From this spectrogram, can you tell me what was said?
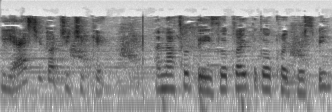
Yes, you got your chicken. And that's what these look like. They go quite crispy.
